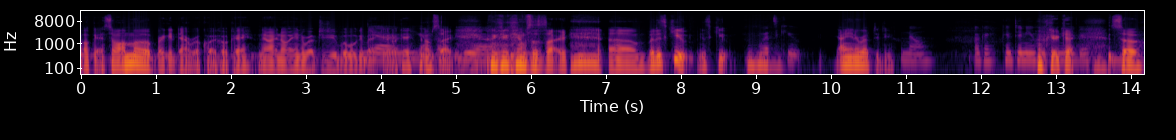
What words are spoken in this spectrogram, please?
Okay. So I'm gonna break it down real quick. Okay. Now I know I interrupted you, but we'll get back Yeah, to it. Okay. I'm go. sorry. Yeah. I'm so sorry. Um, but it's cute. It's cute. What's cute? I interrupted you. No. Okay, continue. Okay, okay. So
